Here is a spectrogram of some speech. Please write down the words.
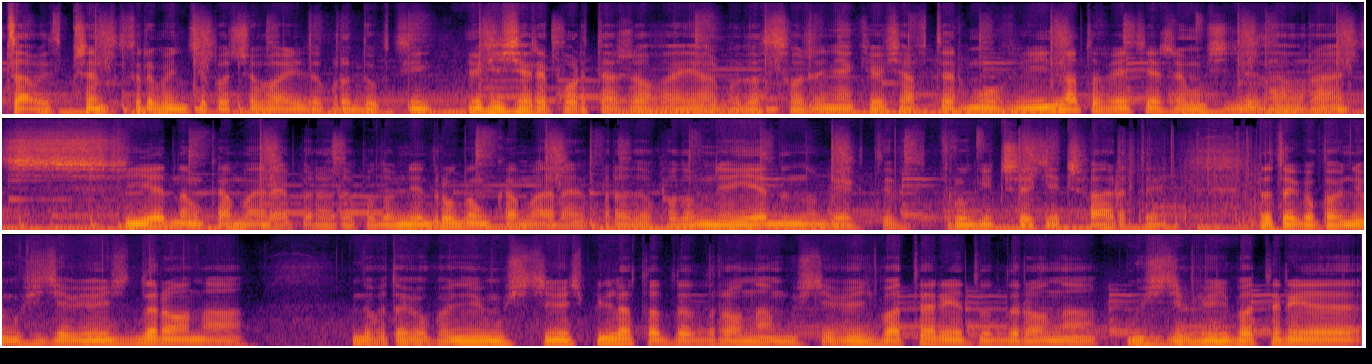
cały sprzęt, który będziecie potrzebowali do produkcji jakiejś reportażowej albo do stworzenia jakiegoś aftermovie, no to wiecie, że musicie zabrać jedną kamerę, prawdopodobnie drugą kamerę, prawdopodobnie jeden obiektyw, drugi, trzeci, czwarty. Do tego pewnie musicie wziąć drona. Do tego pewnie musicie wziąć pilota do drona, musicie wziąć baterię do drona, musicie wziąć baterię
